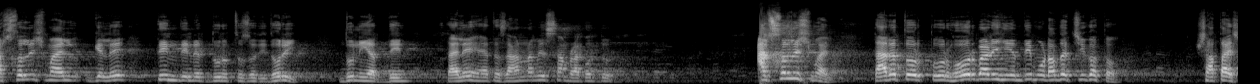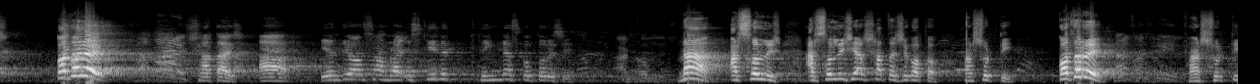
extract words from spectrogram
আটচল্লিশ মাইল গেলে তিন দিনের দূরত্ব যদি ধরি, দুনিয়ার দিন, তাইলে হেতে জাহান নামের চামড়া কদ্দুর আটচল্লিশ মাইল। তারে তোর তোর হোর বাড়ি হিন্দি মোটা দিচ্ছি কত? সাতাইশ। কত রে? সাতাইশ। আর হিন্দি অংশ আমরা স্কিনে থিংনেস কত রয়েছে? না, আটচল্লিশ। আটচল্লিশে আর সাতাশে কত? পাঁচষট্টি। কত রে? পাঁচষট্টি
